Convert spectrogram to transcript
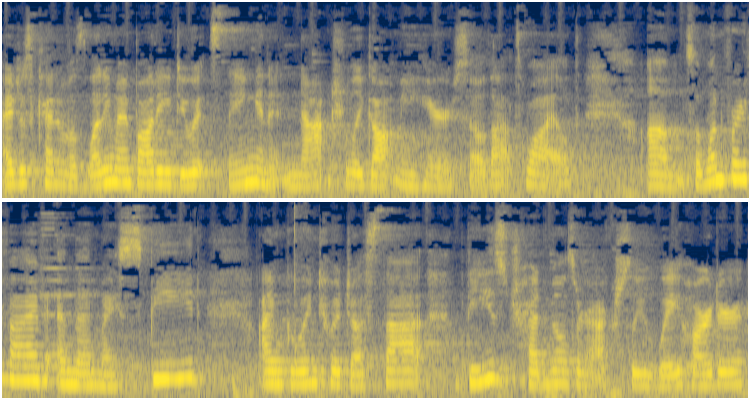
I just kind of was letting my body do its thing, and it naturally got me here, so that's wild. Um, so 145, and then my speed, I'm going to adjust that. These treadmills are actually way harder.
